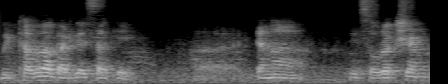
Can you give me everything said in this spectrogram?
विठ्ठलराव गाडगेसारखे त्यांना ते संरक्षण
